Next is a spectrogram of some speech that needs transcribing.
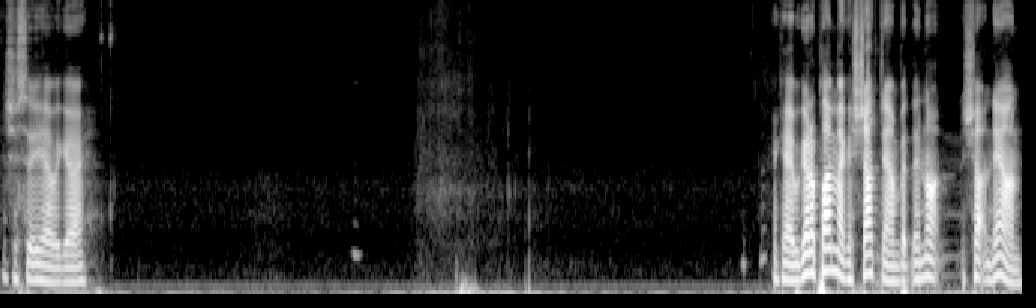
Let's just see how we go. Okay, we got a playmaker shut down, but they're not shutting down.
